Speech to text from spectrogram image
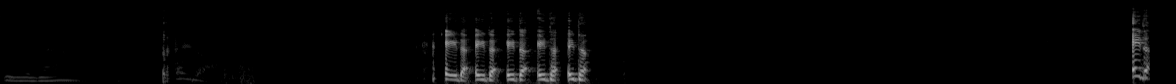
See you around. Ada! Ada, Ada, Ada, Ada, Ada. Ada!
